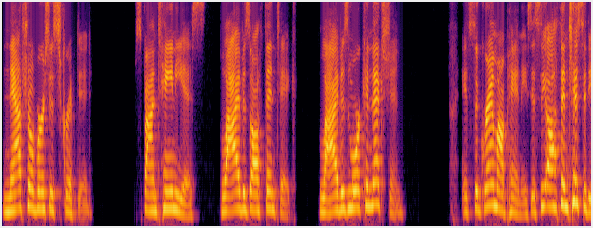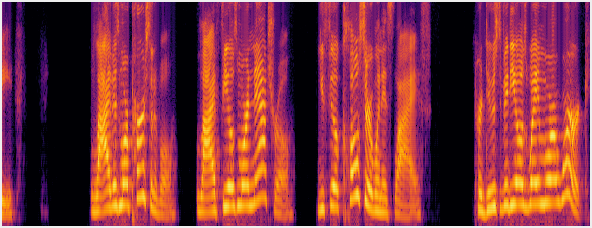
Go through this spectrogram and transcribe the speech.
Natural versus scripted, spontaneous, live is authentic, live is more connection. It's the grandma panties, it's the authenticity. Live is more personable, live feels more natural. You feel closer when it's live. Produced video is way more work.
